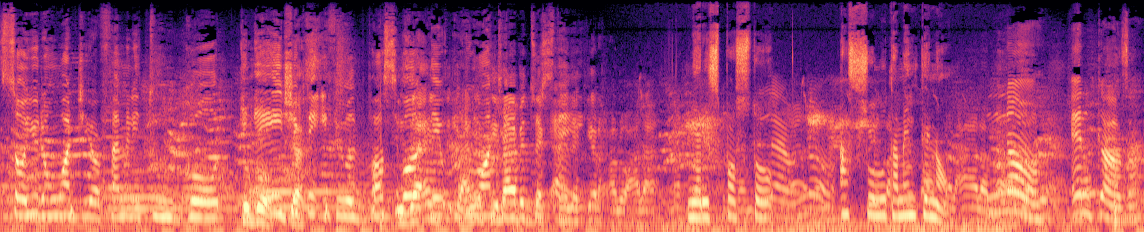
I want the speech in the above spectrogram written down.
So you don't want your family to go to in go, Egypt yes. if it will possible, they, want to stay. Mi ha risposto assolutamente no. No, in casa.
